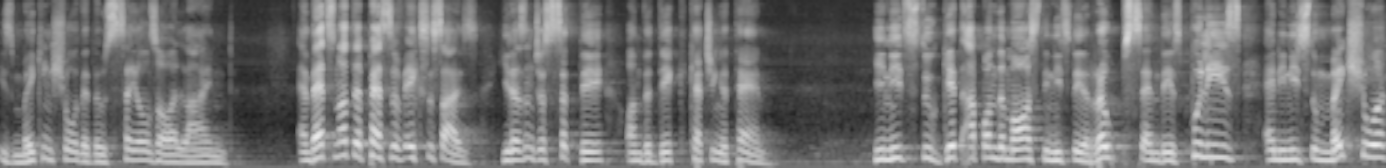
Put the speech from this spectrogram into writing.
is making sure that those sails are aligned. And that's not a passive exercise. He doesn't just sit there on the deck catching a tan. He needs to get up on the mast, he needs the ropes and there's pulleys, and he needs to make sure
